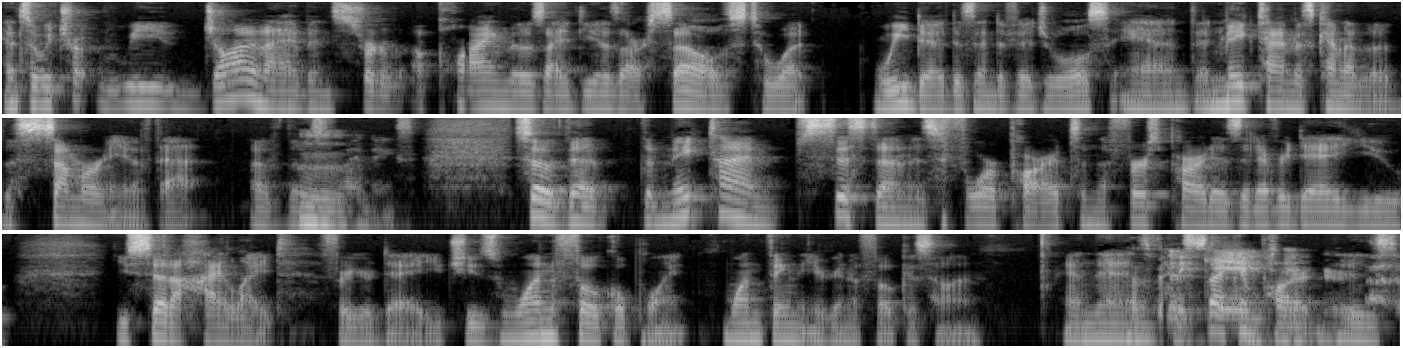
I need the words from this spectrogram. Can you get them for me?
And so we tr- we John and I have been sort of applying those ideas ourselves to what we did as individuals and and make time is kind of the, the summary of that of those mm-hmm. findings. So the the make time system is four parts and the first part is that every day you you set a highlight for your day. You choose one focal point, one thing that you're going to focus on. And then the second part changer, is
